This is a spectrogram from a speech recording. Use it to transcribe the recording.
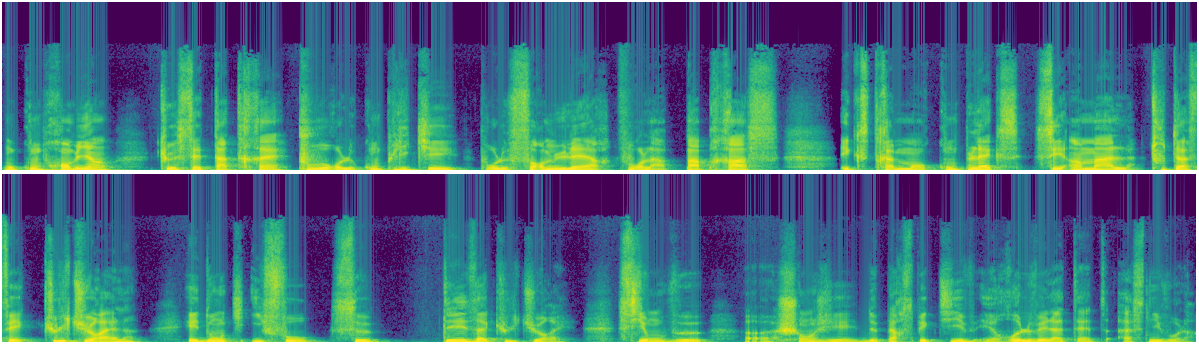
On comprend bien que cet attrait pour le compliqué, pour le formulaire, pour la paperasse extrêmement complexe, c'est un mal tout à fait culturel et donc il faut se désacculturer si on veut euh, changer de perspective et relever la tête à ce niveau-là.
